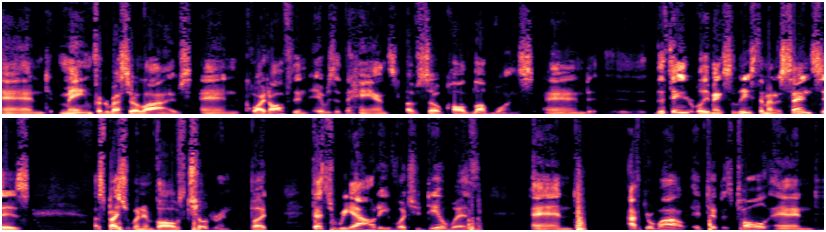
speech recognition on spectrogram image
and maimed for the rest of their lives. And quite often it was at the hands of so-called loved ones. And the thing that really makes the least amount of sense is especially when it involves children. But that's the reality of what you deal with. And after a while it took its toll. And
